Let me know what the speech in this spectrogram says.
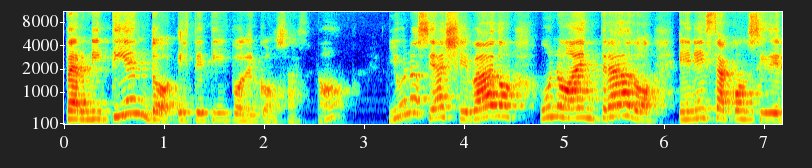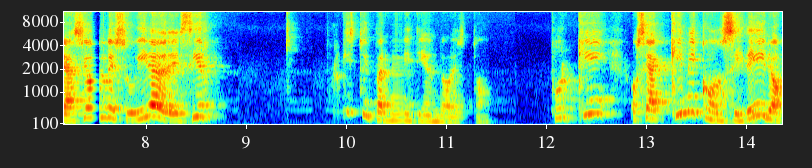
permitiendo este tipo de cosas? Y uno se ha llevado, uno ha entrado en esa consideración de su vida de decir, ¿por qué estoy permitiendo esto? ¿Por qué? O sea, ¿qué me considero?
